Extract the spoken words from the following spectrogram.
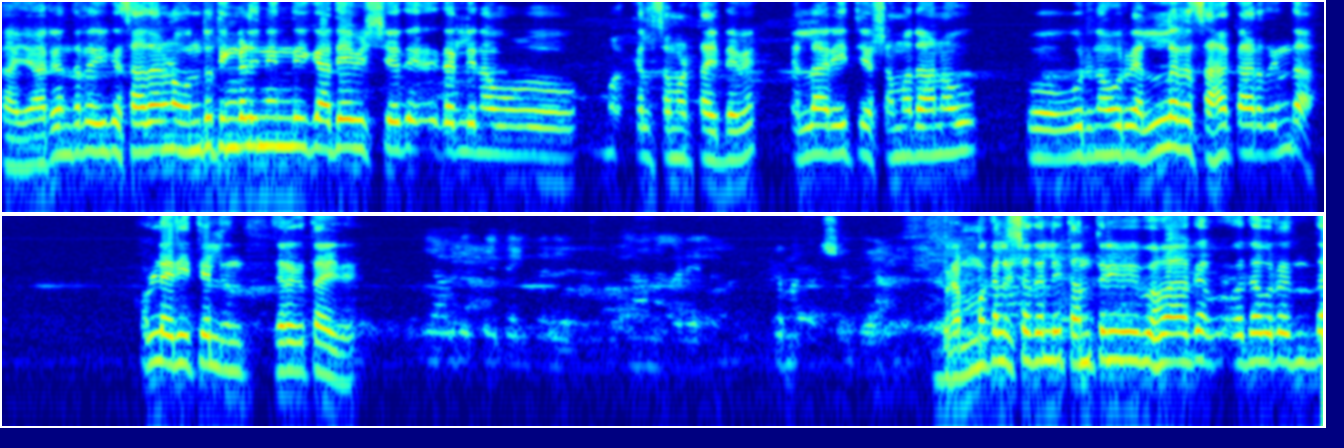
ತಯಾರಿ ಅಂದರೆ ಈಗ ಸಾಧಾರಣ ಒಂದು ತಿಂಗಳಿನಿಂದ ಈಗ ಅದೇ ವಿಷಯದ ಇದರಲ್ಲಿ ನಾವು ಕೆಲಸ ಮಾಡ್ತಾ ಇದ್ದೇವೆ. ಎಲ್ಲ ರೀತಿಯ ಶ್ರಮದಾನವು ಊರಿನವರು ಎಲ್ಲರ ಸಹಕಾರದಿಂದ ಒಳ್ಳೆ ರೀತಿಯಲ್ಲಿ ಜರುಗುತ್ತಾ ಇದೆ. ಬ್ರಹ್ಮಕಲಶದಲ್ಲಿ ತಂತ್ರಿ ವಿಭಾಗದವರಿಂದ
